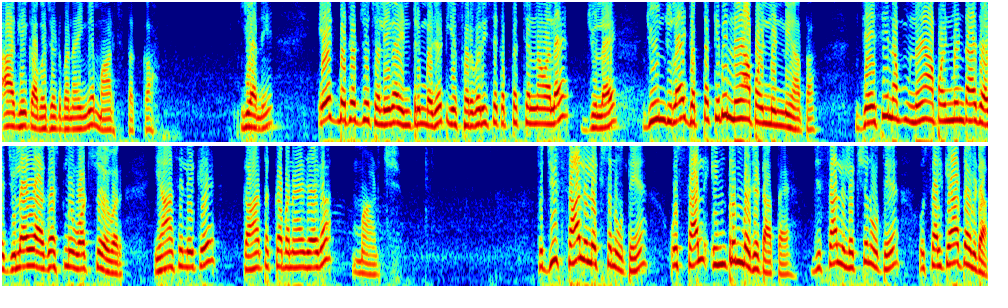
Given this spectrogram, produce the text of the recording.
आगे का बजट बनाएँगे मार्च तक का। यानी एक बजट जो चलेगा इंटरिम बजट, ये फरवरी से कब तक चलने वाला है? जुलाई। जून, जुलाई जब तक के भी नया अपॉइंटमेंट नहीं आता। जैसे नया अपॉइंटमेंट आ जाए, जुलाई या अगस्त में व्हाट्स एवर यहाँ से लेके कहाँ तक का बनाया जाएगा? मार्च। तो जिस साल इलेक्शन होते हैं, उस साल इंटरम बजट आता है। जिस साल इलेक्शन होते हैं, उस साल क्या आता है बेटा?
